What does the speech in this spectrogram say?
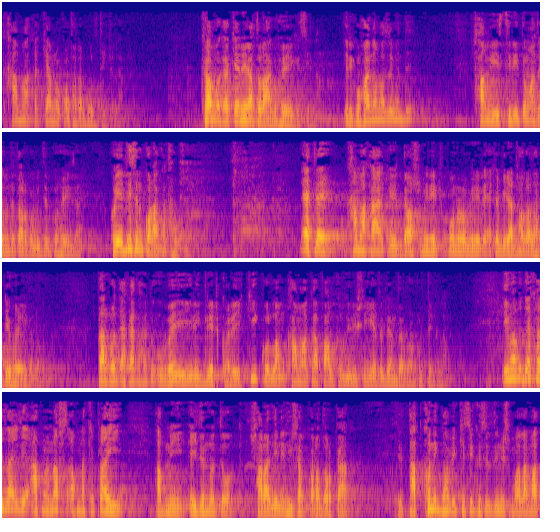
খামাখা কেন কথাটা বলতে গেলাম? খামাখা কেন এত রাগ হয়ে গেছিল এরকম হয় না মাঝে মধ্যে? স্বামী, স্ত্রী তো মাঝে মধ্যে তর্ক বিতর্ক হয়ে যায়। হয়ে দিয়েছেন কড়া কথা বলে। একটা খামাখা দশ মিনিট, পনেরো মিনিট একটা বিরাট ঝগড়াঝাটি হয়ে গেল। তারপর দেখা হয়তো উভয়ই রিগ্রেট করে, কি করলাম? খামাখা, ফালতু জিনিস নিয়ে এত দেন দরবার করতে গেলাম। এভাবে দেখা যায় যে আপনার নফস আপনাকে প্রায় আপনি এই জন্য তো সারাদিনের হিসাব করা দরকার। যে তাৎক্ষণিকভাবে কিছু কিছু জিনিস মালামাত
